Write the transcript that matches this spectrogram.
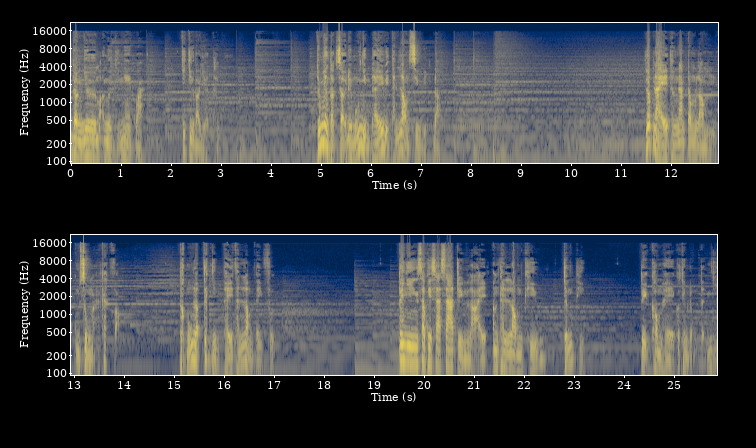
Gần như mọi người chỉ nghe qua, chứ chưa bao giờ thấy. Chúng nhân thật sự đều muốn nhìn thấy vị Thánh Long siêu việt đó. Lúc này thần nam trong lòng cũng sung mãn khát vọng. Thật muốn lập tức nhìn thấy Thánh Long Tây Phương. Tuy nhiên sau khi xa xa truyền lại âm thanh long khiếu chấn thiên. Tuyệt không hề có thêm động tĩnh gì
